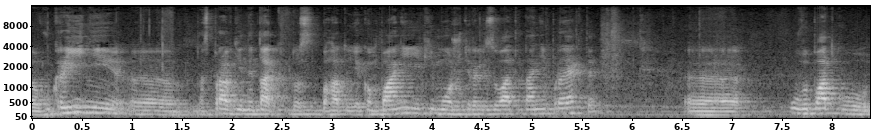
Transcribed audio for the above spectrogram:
В Україні насправді не так досить багато є компаній, які можуть реалізувати дані проекти. Е, У випадку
